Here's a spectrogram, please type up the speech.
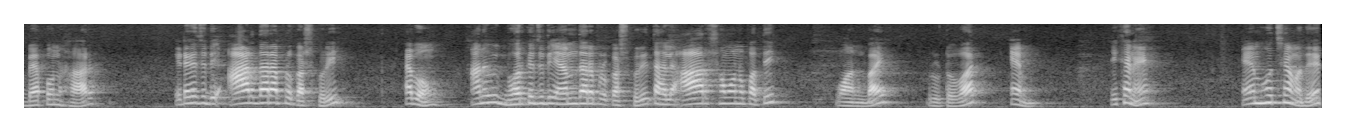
ব্যাপন হার, এটাকে যদি আর দ্বারা প্রকাশ করি এবং আণবিক ভরকে যদি এম দ্বারা প্রকাশ করি, তাহলে আর সমানুপাতিক one by root over M এখানে এম হচ্ছে আমাদের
